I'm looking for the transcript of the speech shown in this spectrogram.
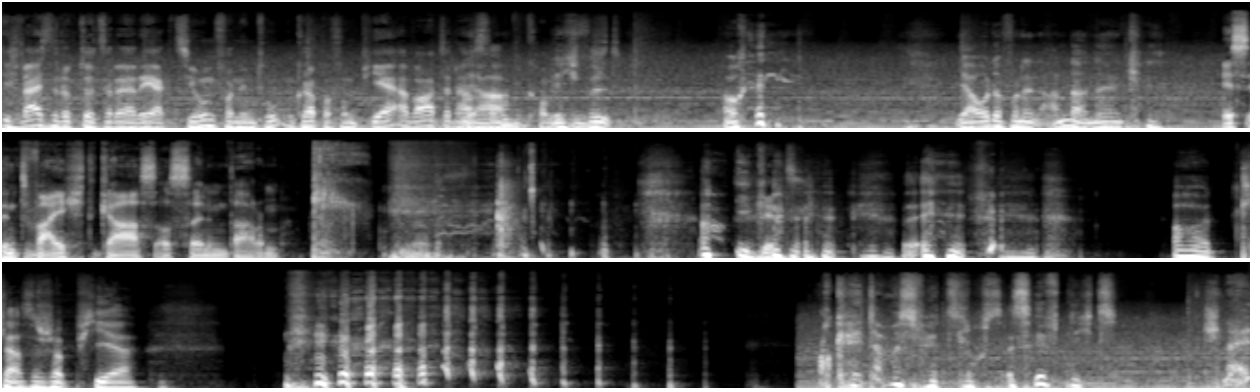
Ich weiß nicht, ob du jetzt eine Reaktion von dem toten Körper von Pierre erwartet hast, ja, aber die kommt ich nicht. will. Auch ja, oder von den anderen, ne? Es entweicht Gas aus seinem Darm. Igitt. Oh, klassischer Pierre. okay, da müssen wir jetzt los. Es hilft nichts. Schnell.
